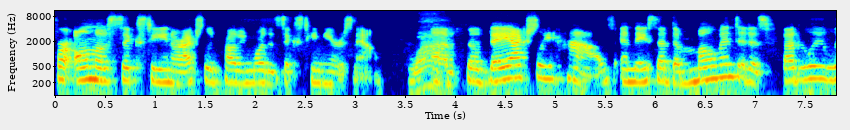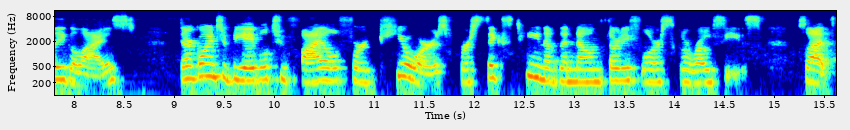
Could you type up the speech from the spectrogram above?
for almost 16 or actually probably more than 16 years now. Wow. Um, so they actually have, and they said the moment it is federally legalized, they're going to be able to file for cures for 16 of the known 34 scleroses. So that's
